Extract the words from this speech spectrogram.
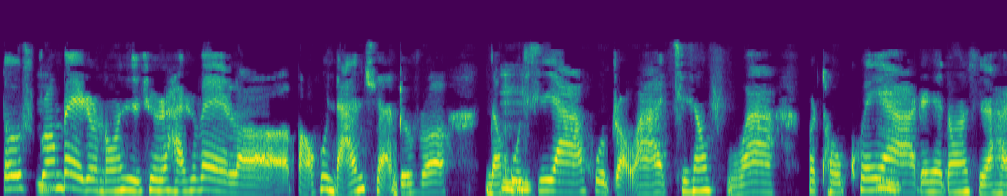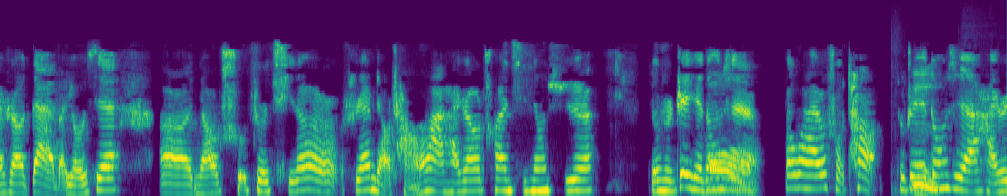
都是装备这种东西，其实还是为了保护你的安全，比如说你的护膝呀、护肘啊、骑行服啊，或者头盔呀这些东西还是要带的。有一些呃，你要出就是骑的时间比较长的话，还是要穿骑行靴，就是这些东西。包括还有手套，就这些东西还是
